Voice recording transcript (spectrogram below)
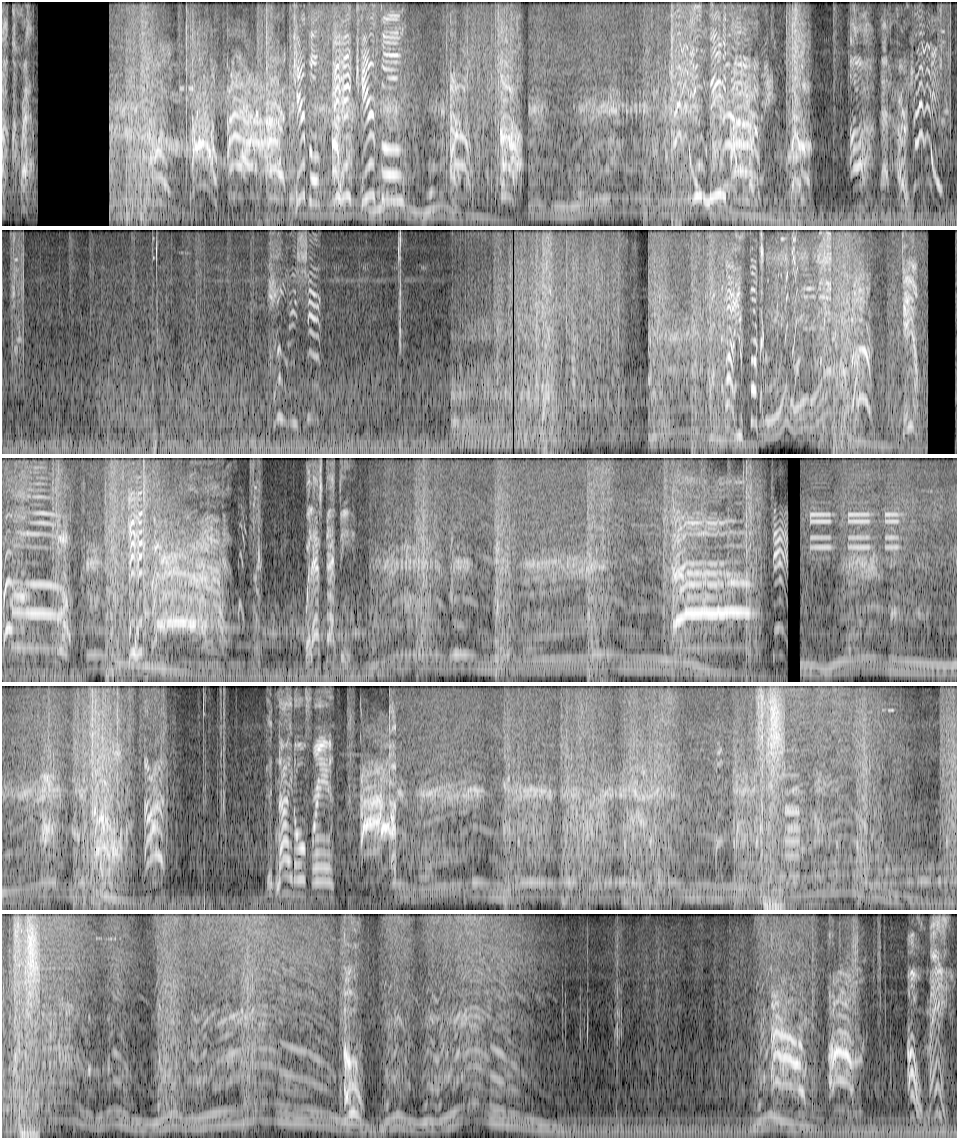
Ah, crap. Careful! Hey, hey, careful! You mean it? Ah, that hurt. Hey! Holy shit! You fuck! Damn! Hey, hey! Well, that's that then. Good night, old friend. Oh! Man.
